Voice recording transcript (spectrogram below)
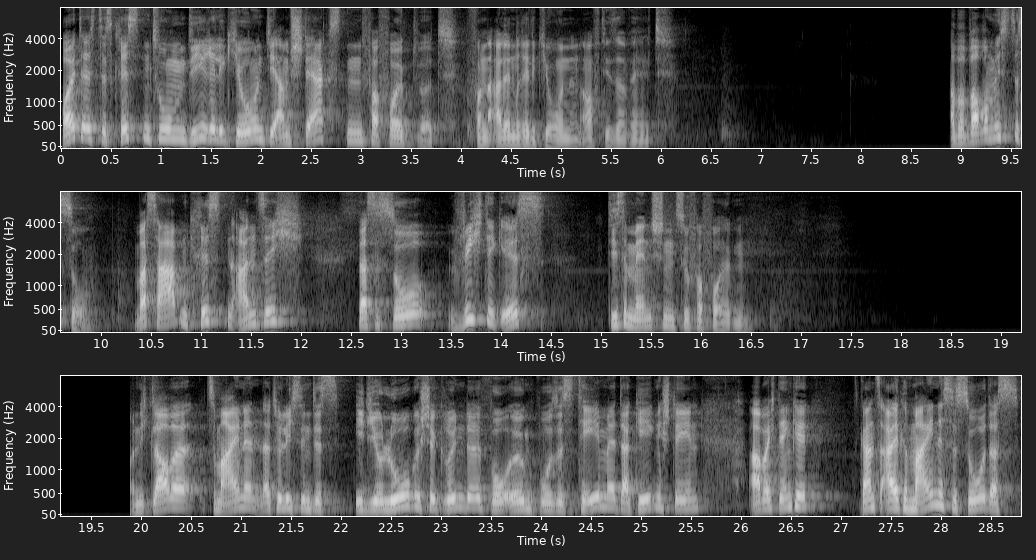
Heute ist das Christentum die Religion, die am stärksten verfolgt wird von allen Religionen auf dieser Welt. Aber warum ist es so? Was haben Christen an sich, dass es so wichtig ist, diese Menschen zu verfolgen? Und ich glaube, zum einen natürlich sind es ideologische Gründe, wo irgendwo Systeme dagegen stehen. Aber ich denke, ganz allgemein ist es so, dass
